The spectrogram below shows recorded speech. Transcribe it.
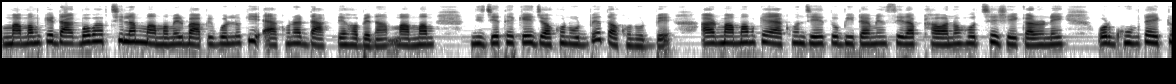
মামামকে ডাকবো ভাবছিলাম। মামামের বাপি বলল কি, এখন আর ডাকতে হবে না। মামাম নিজে থেকেই যখন উঠবে তখন উঠবে। আর মামামকে এখন যেহেতু ভিটামিন সিরাপ খাওয়ানো হচ্ছে, সেই কারণেই ওর ঘুমটা একটু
